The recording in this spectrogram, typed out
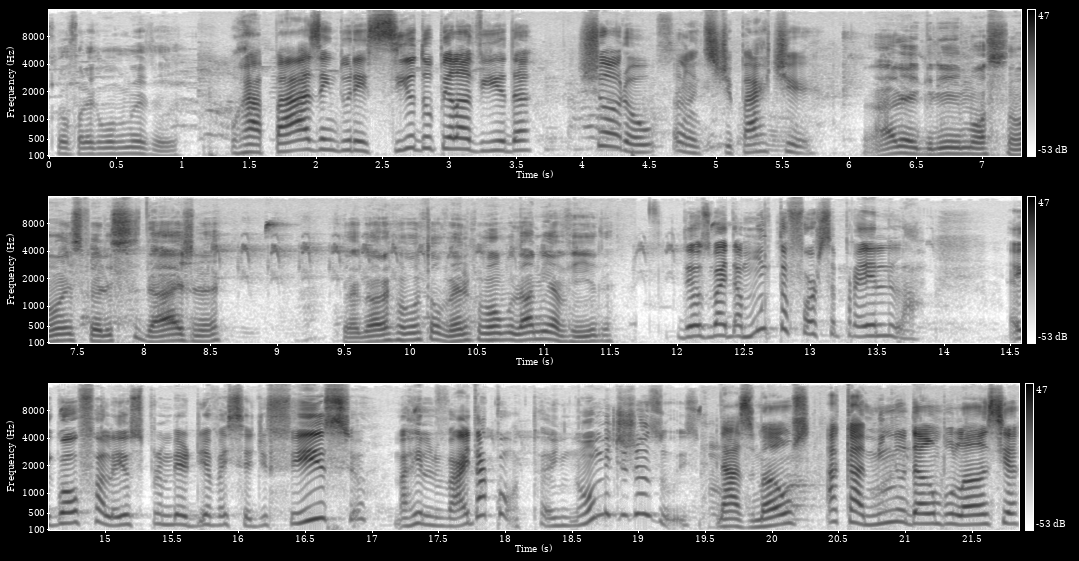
que eu falei que eu vou prometer. O rapaz, endurecido pela vida, chorou antes de partir. Alegria, emoções, felicidade, né? E agora que eu estou vendo que eu vou mudar a minha vida. Deus vai dar muita força para ele lá. É igual eu falei, os primeiros dias vai ser difícil, mas ele vai dar conta, em nome de Jesus. Nas mãos, a caminho da ambulância,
